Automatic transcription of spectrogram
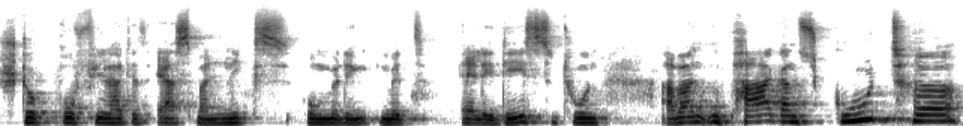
Stuckprofil hat jetzt erstmal nichts unbedingt mit LEDs zu tun. Aber ein paar ganz gute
